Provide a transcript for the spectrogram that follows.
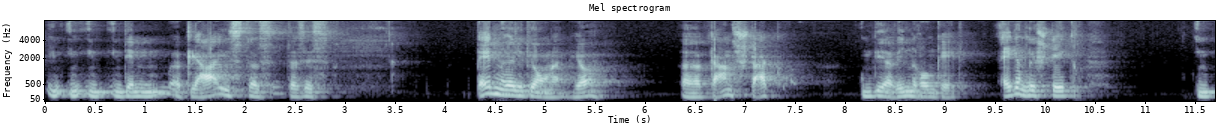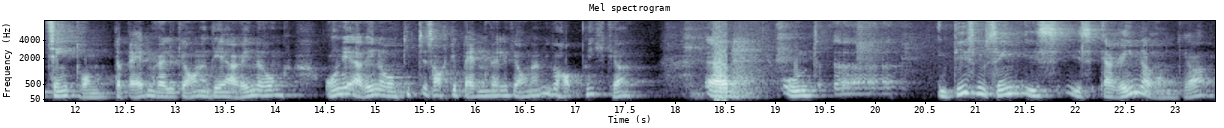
in, in, indem klar ist, dass, dass es beiden Religionen ja, äh, ganz stark um die Erinnerung geht. Eigentlich steht im Zentrum der beiden Religionen die Erinnerung. Ohne Erinnerung gibt es auch die beiden Religionen überhaupt nicht. Ja? Ähm, und äh, in diesem Sinn ist, ist Erinnerung ja,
